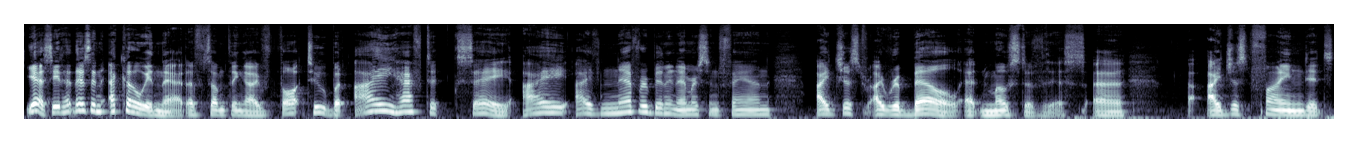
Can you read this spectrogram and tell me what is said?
yes, it, there's an echo in that of something I've thought too. But I have to say, I I've never been an Emerson fan. I just I rebel at most of this. Uh, I just find it.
